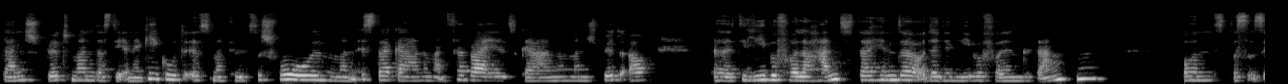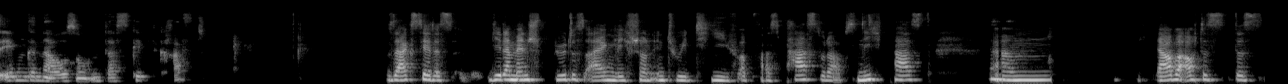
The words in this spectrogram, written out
dann spürt man, dass die Energie gut ist, man fühlt sich wohl, man ist da gerne, man verweilt gerne, man spürt auch äh, die liebevolle Hand dahinter oder den liebevollen Gedanken. Und das ist eben genauso und das gibt Kraft. Du sagst ja, dass jeder Mensch spürt es eigentlich schon intuitiv, ob was passt oder ob es nicht passt. Mhm. Ähm, ich glaube auch, dass, dass,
